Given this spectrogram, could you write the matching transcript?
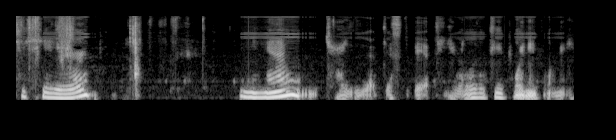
to here. And tighten up just a bit. You're a little too pointy for me.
